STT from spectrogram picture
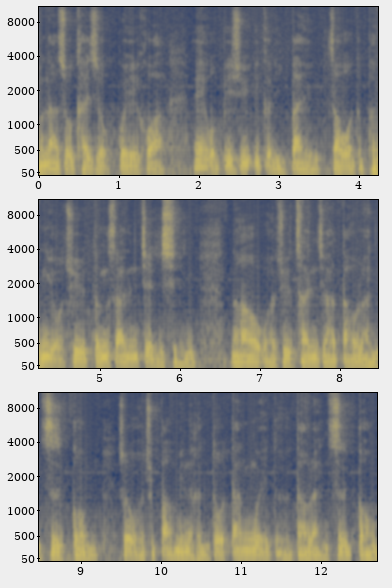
我那时候开始有规划，哎，我必须一个礼拜找我的朋友去登山健行，然后我要去参加导览志工，所以我去报名了很多单位的导览志工。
